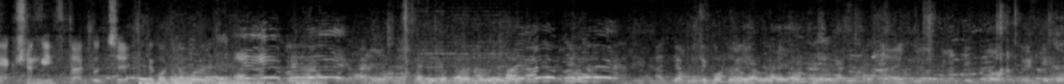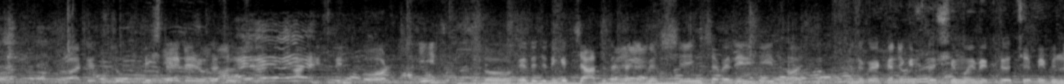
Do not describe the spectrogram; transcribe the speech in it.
একসঙ্গে ইফতার করছে এটা কত নম্বর আজকে আপনাদের কত তো আজকে চব্বিশটা এদের রোজা চলছে। আর কিছুদিন পর ঈদ। তো এদের যেদিনকে চাঁদ দেখা যাবে সেই হিসাবে এদের ঈদ হয়। দেখো এখানে সিমই বিক্রি হচ্ছে। বিভিন্ন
